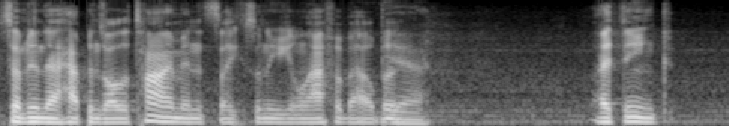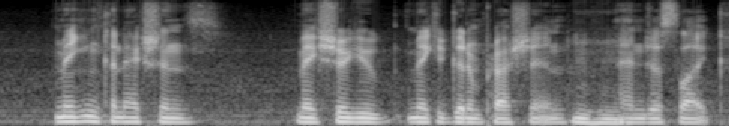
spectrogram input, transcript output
something that happens all the time and it's like something you can laugh about but yeah, i think making connections make sure you make a good impression Mhm. and just like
